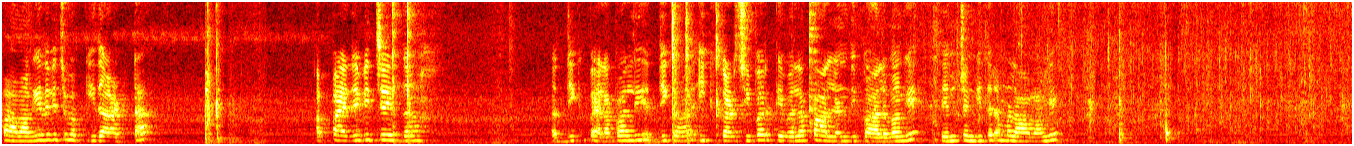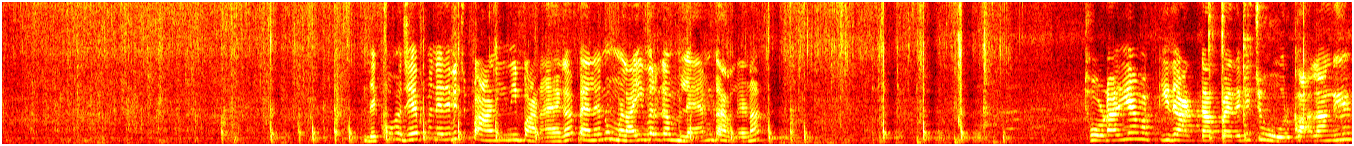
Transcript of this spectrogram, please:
ਪਾਵਾਂਗੇ ਇਹਦੇ ਵਿੱਚ ਮੱਕੀ ਦਾ ਆਟਾ। ਆਪਾਂ ਇਹਦੇ ਵਿੱਚ ਇਦਾਂ ਅੱਧੀ ਕੁ ਪਹਿਲਾਂ ਪਾ ਲਈ, ਅੱਧੀ ਕਾ ਇੱਕ ਕੜਛੀ ਭਰ ਕੇ ਪਹਿਲਾਂ ਪਾਲਣ ਦੀ ਪਾ ਲਵਾਂਗੇ ਤੇ ਇਹਨੂੰ ਚੰਗੀ ਤਰ੍ਹਾਂ ਮਿਲਾਵਾਂਗੇ। ਦੇਖੋ, ਹਜੇ ਆਪਾਂ ਨੇ ਇਹਦੇ ਵਿੱਚ ਪਾਣੀ ਨਹੀਂ ਪਾਣਾ ਹੈਗਾ। ਪਹਿਲਾਂ ਇਹਨੂੰ ਮਲਾਈ ਵਰਗਾ ਮਲੈਮ ਕਰ ਲੈਣਾ। ਥੋੜਾ ਜਿਹਾ ਮੱਕੀ ਦਾ ਆਟਾ ਆਪਾਂ ਇਹਦੇ ਵਿੱਚ ਹੋਰ ਪਾ ਲਾਂਗੇ।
